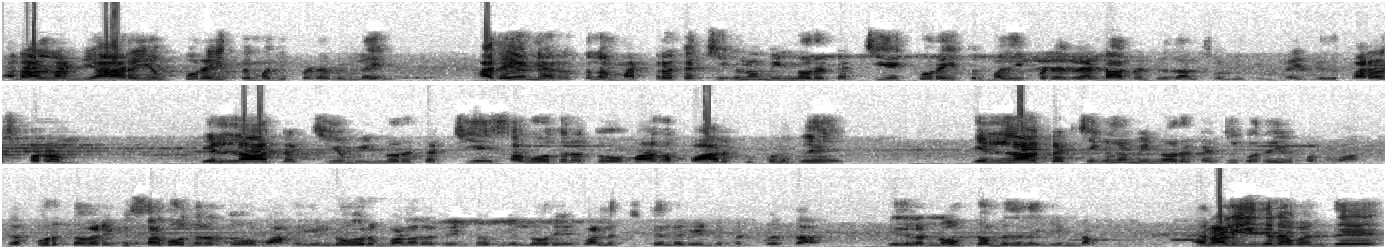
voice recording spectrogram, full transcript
ஆனால் நான் யாரையும் குறைத்து மதிப்பிடவில்லை. அதே நேரத்தில் மற்ற கட்சிகளும் இன்னொரு கட்சியை குறைத்து மதிப்பிட வேண்டாம் என்றுதான் சொல்லுகின்றேன். இது பரஸ்பரம் எல்லா கட்சியும் இன்னொரு கட்சியை சகோதரத்துவமாக பார்க்கும் பொழுது எல்லா கட்சிகளும் இன்னொரு கட்சிக்கு உதவி பண்ணுவாங்க. இதை பொறுத்த வரைக்கும் சகோதரத்துவமாக எல்லோரும் வளர வேண்டும் எல்லோரையும் வளர்த்தி செல்ல வேண்டும் என்பதுதான் இதுல நோக்கம் இதுல எண்ணம். அதனால இதுல வந்து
